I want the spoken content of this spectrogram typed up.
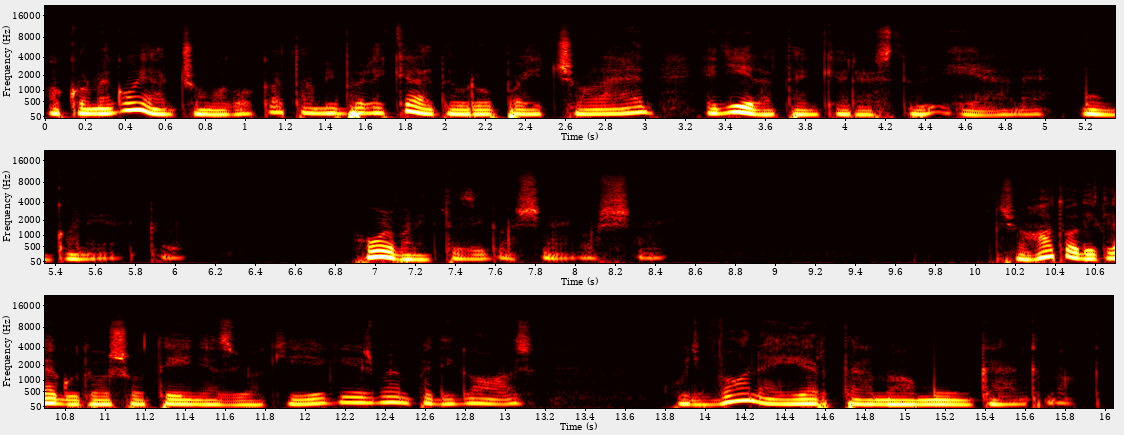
akkor meg olyan csomagokat, amiből egy kelet-európai család egy életen keresztül élne munkanélkül. Hol van itt az igazságosság? És a hatodik legutolsó tényező a kiégésben pedig az, hogy van-e értelme a munkánknak.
